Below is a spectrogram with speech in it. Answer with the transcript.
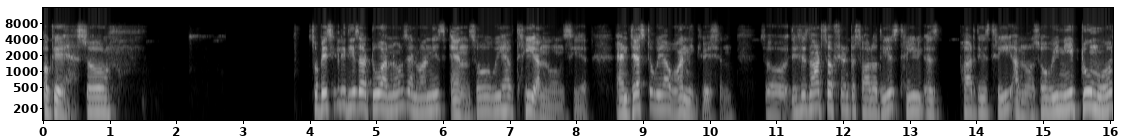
Okay, so. So basically these are two unknowns and one is n. So we have three unknowns here and just we have one equation. So this is not sufficient to solve these three is for these three unknowns. So we need two more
